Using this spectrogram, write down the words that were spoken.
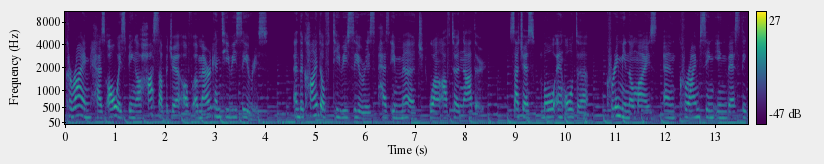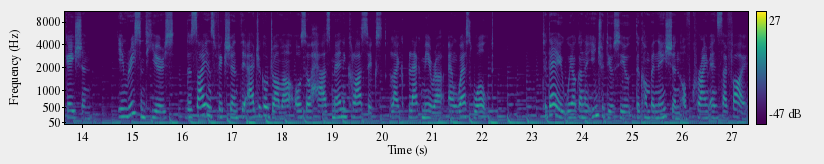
Crime has always been a hot subject of American TV series, and the kind of TV series has emerged one after another, such as Law and Order, Criminal Minds, and Crime Scene Investigation. In recent years, the science fiction theatrical drama also has many classics like Black Mirror and Westworld. Today, we are going to introduce you the combination of crime and sci-fi,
